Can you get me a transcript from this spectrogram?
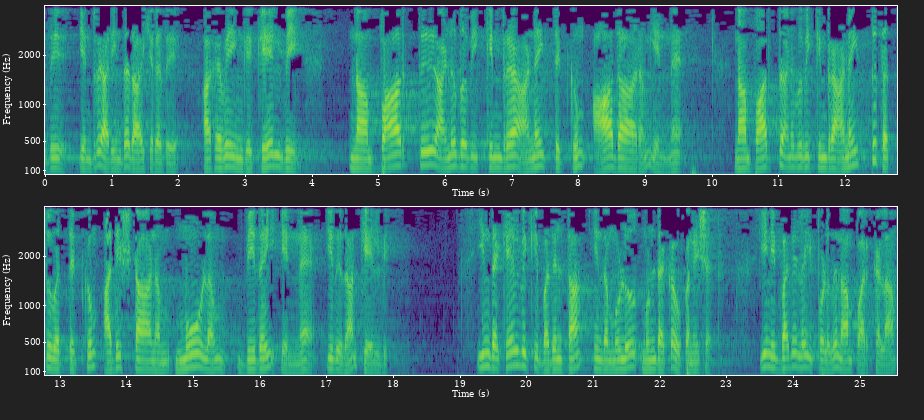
இது என்று அறிந்ததாகிறது. ஆகவே இங்கு கேள்வி நாம் பார்த்து அனுபவிக்கின்ற அனைத்துக்கும் ஆதாரம் என்ன? நாம் பார்த்து அனுபவிக்கின்ற அனைத்து தத்துவத்திற்கும் அதிஷ்டானம் மூலம் விதை என்ன? இதுதான் கேள்வி. இந்த கேள்விக்கு பதில் தான் இந்த முழு முண்டக்க உபனிஷத். இனி பதிலை இப்பொழுது நாம் பார்க்கலாம்.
